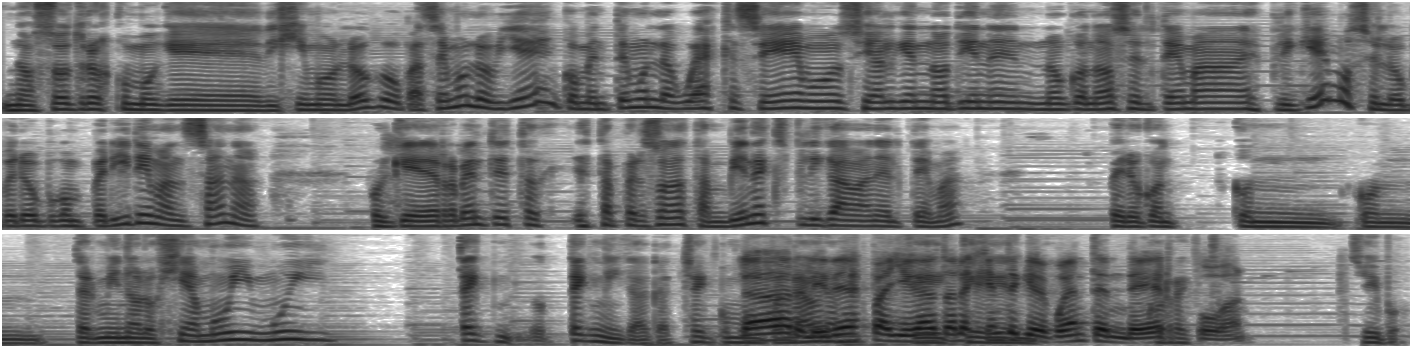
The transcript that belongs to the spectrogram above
nosotros como que dijimos, loco, pasémoslo bien, comentemos las weas que hacemos, si alguien no tiene, no conoce el tema, expliquémoselo, pero con perita y manzana, porque de repente estas, estas personas también explicaban el tema, pero con, con- con terminología muy, muy tec- técnica, ¿cachai? Como claro, la idea es para llegar a que- toda la gente que lo pueda entender. po. Sí, po,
